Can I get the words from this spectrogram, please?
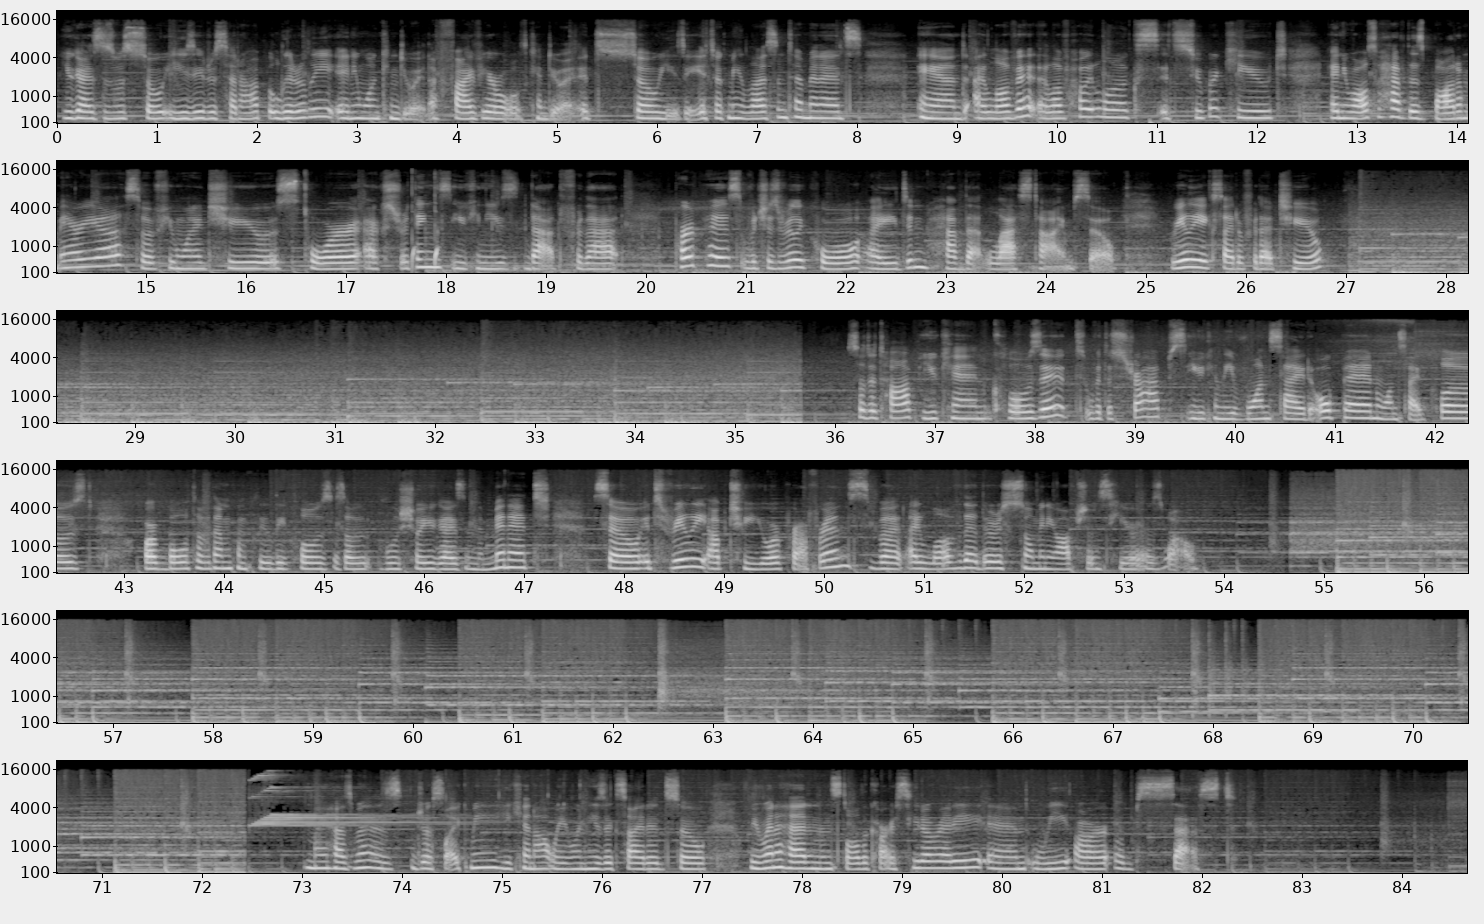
You guys, this was so easy to set up. Literally anyone can do it. A five-year-old can do it. It's so easy. It took me less than 10 minutes and I love it. I love how it looks. It's super cute. And you also have this bottom area. So if you wanted to store extra things, you can use that for that purpose, which is really cool. I didn't have that last time. So really excited for that too. So the top, you can close it with the straps. You can leave one side open, one side closed, or both of them completely closed as I will show you guys in a minute. So it's really up to your preference, but I love that there are so many options here as well. Husband is just like me. He cannot wait when he's excited. So we went ahead and installed the car seat already and we are obsessed.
